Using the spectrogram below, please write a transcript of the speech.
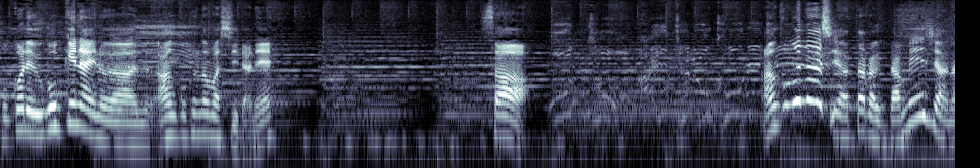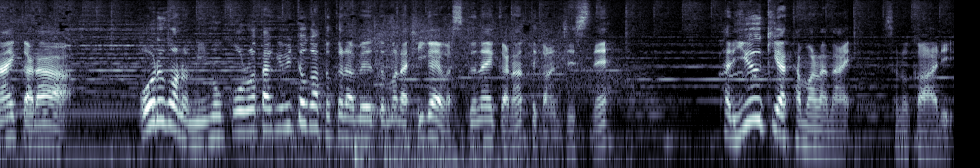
ここで動けないのが暗黒魂だね。さあ。暗黒魂やったらダメージはないからオルゴの身も心たけびとかと比べるとまだ被害は少ないかなって感じですね。ただ勇気がたまらないその代わり。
